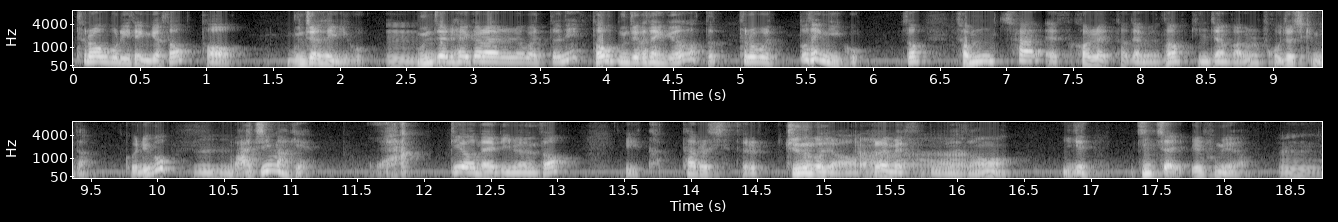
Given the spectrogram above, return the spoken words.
트러블이 생겨서 더 문제가 생기고 음. 문제를 해결하려고 했더니 더 문제가 생겨서 또 트러블이 또 생기고 그래서 점차 에스컬레이터 되면서 긴장감을 고조시킵니다. 그리고 음. 마지막에 확 뛰어내리면서 이 카타르시스를 주는 거죠. 클라이맥스 아. 부분에서 이게 진짜 일품이에요. 음.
